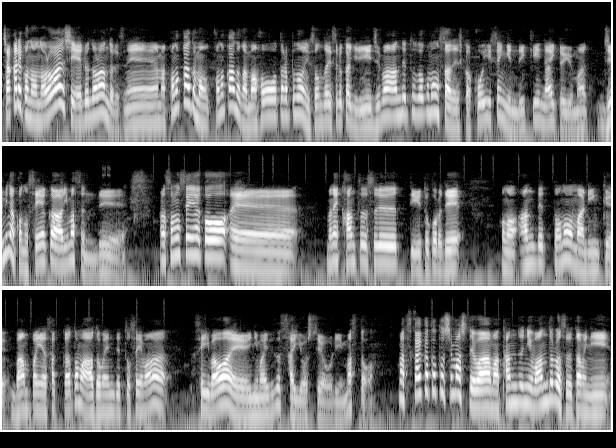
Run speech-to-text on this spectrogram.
ちゃっかりこのノロワルシエルドランドですね。まあ、このカードも、このカードが魔法トラップゾーンに存在する限り、自分はアンデッド族モンスターでしか攻撃宣言できないという、まあ、地味なこの制約がありますんで、まあ、その制約を、えー、まあね、貫通するっていうところで、このアンデッドの、まあ、リンク、ヴァンパイアサッカーと、まあ、アドメンデッドセイバーは、セイバーは、えー、2枚ずつ採用しておりますと。まあ、使い方としましては、まあ、単純にワンドローするために、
